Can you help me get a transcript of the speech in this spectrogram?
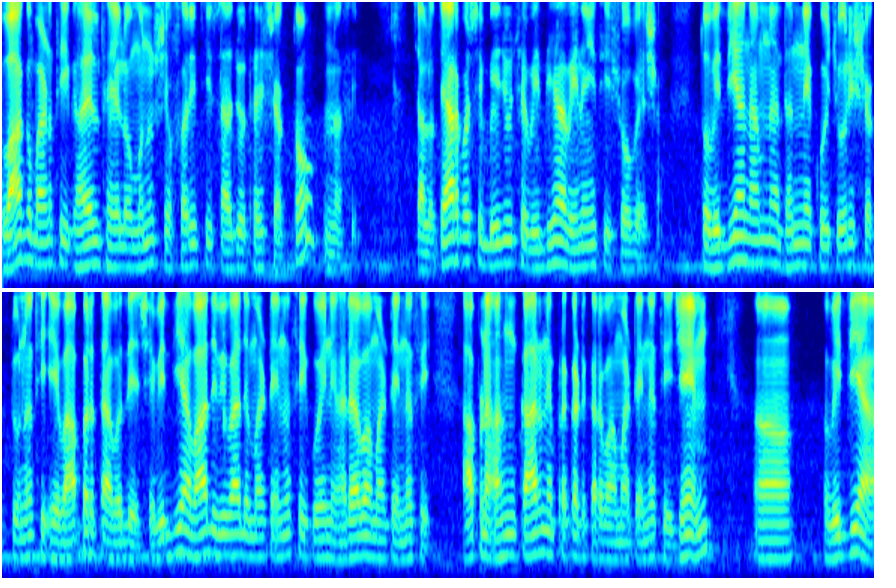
વાઘ બાણથી ઘાયલ થયેલો મનુષ્ય ફરીથી સાજો થઈ શકતો નથી. ચાલો, ત્યાર પછી બીજું છે વિદ્યા વિનયથી શોભે છે. તો વિદ્યા નામના ધનને કોઈ ચોરી શકતું નથી, એ વાપરતા વધે છે. વિદ્યા વાદ વિવાદ માટે નથી, કોઈને હરાવવા માટે નથી, આપણા અહંકારને પ્રકટ કરવા માટે નથી. જેમ વિદ્યા,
